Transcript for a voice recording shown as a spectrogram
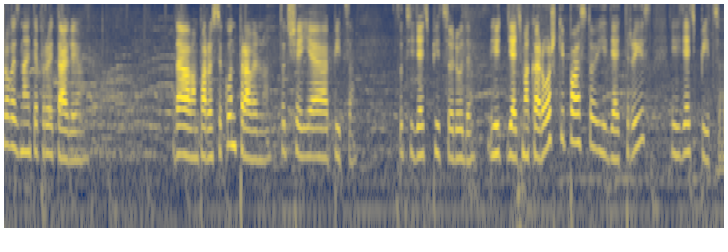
Що ви знаєте про Італію? Дала вам пару секунд, правильно. Тут ще є піца. Тут їдять піцу люди. Їдять макарошки пасту, їдять рис їдять піцу.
